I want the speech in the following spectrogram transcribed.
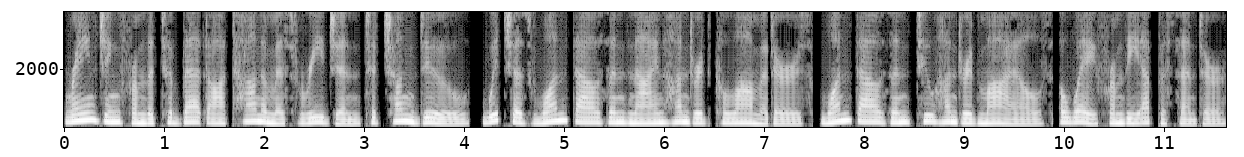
ranging from the Tibet Autonomous Region to Chengdu, which is 1900 kilometers, 1200 miles away from the epicenter.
